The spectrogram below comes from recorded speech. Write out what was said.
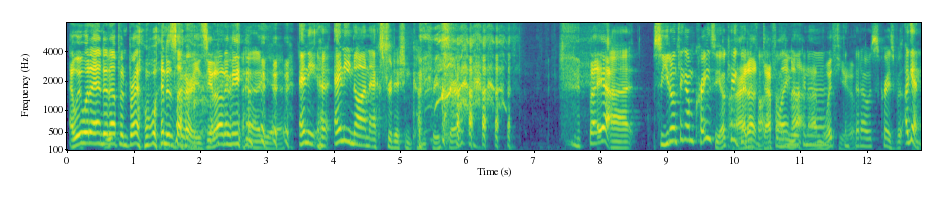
And we would have ended up in Buenos Aires. You know what I mean? Uh, yeah. Any uh, any non-extradition country, sir. But yeah, Uh, so you don't think I'm crazy? Okay, good. I don't- thought- definitely thought you not. gonna I'm with think you. That I was crazy. But again,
